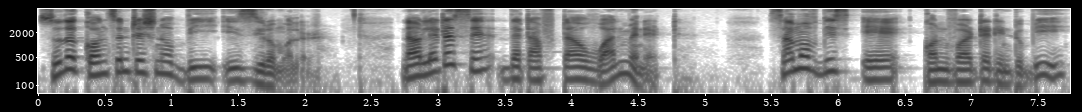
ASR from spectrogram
so the concentration of B is 0 molar. Now let us say that after 1 minute, some of this A converted into B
